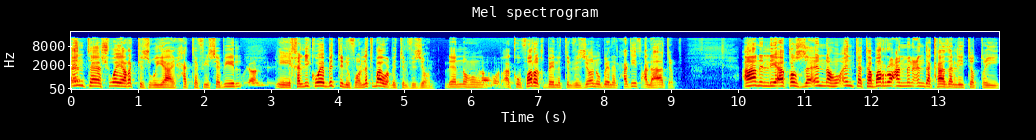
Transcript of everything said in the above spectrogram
انت شوية ركز وياي حتى في سبيل وياك. سيد. إيه، خليك ويا بالتليفون لا تباوع بالتلفزيون لأنه أكو فرق بين التلفزيون وبين الحديث على هاتف. أنا اللي اقصده إنه أنت تبرعا من عندك هذا اللي تعطيه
